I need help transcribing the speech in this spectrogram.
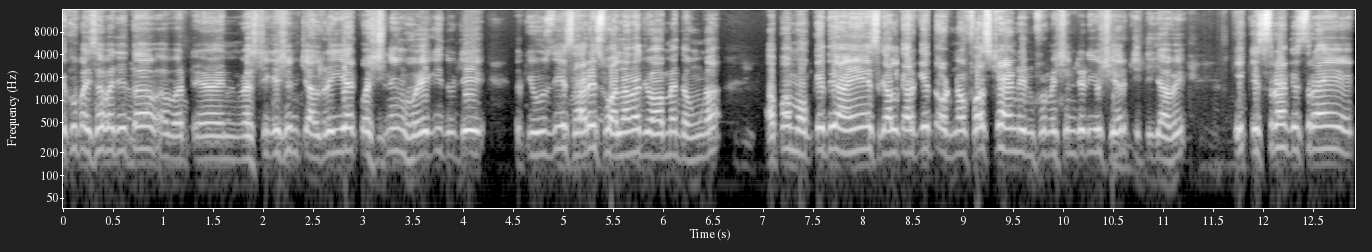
ਦੇਖੋ ਭਾਈ ਸਾਹਿਬ ਅਜੇ ਤਾਂ ਇਨਵੈਸਟੀਗੇਸ਼ਨ ਚੱਲ ਰਹੀ ਹੈ। ਕੁਐਸਚਨਿੰਗ ਹੋਏਗੀ ਦੂਜੇ ਅਕਿਊਜ਼ ਦੀ। ਇਹ ਸਾਰੇ ਸਵਾਲਾਂ ਦਾ ਜਵਾਬ ਮੈਂ ਦਊਂਗਾ। ਆਪਾਂ ਮੌਕੇ ਤੇ ਆਏ ਹਾਂ ਇਸ ਗੱਲ ਕਰਕੇ ਤੁਹਾਡੇ ਨਾਲ ਫਸਟ ਹੈਂਡ ਇਨਫੋਰਮੇਸ਼ਨ ਜਿਹੜੀ ਉਹ ਸ਼ੇਅਰ ਕੀਤੀ ਜਾਵੇ ਕਿ ਕਿਸ ਤਰ੍ਹਾਂ ਕਿਸ ਤਰ੍ਹਾਂ ਇਹ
